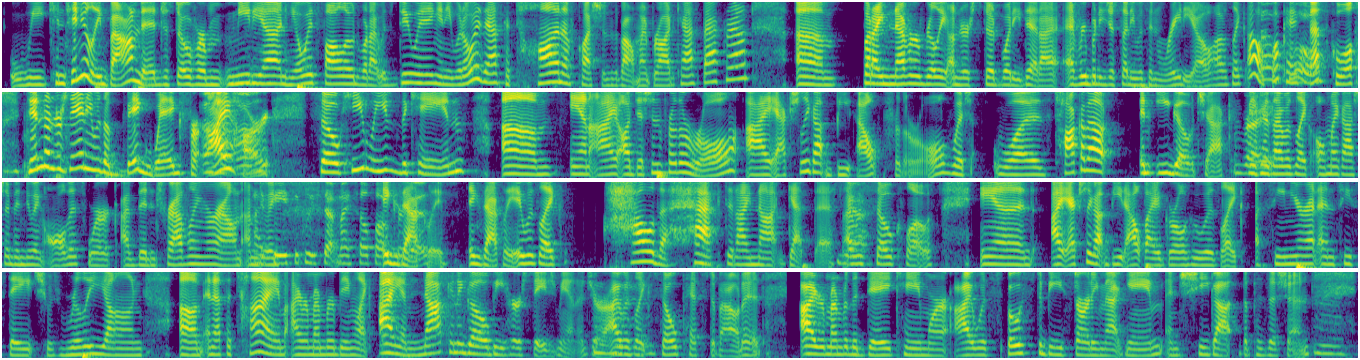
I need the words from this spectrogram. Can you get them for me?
We continually bonded just over media, and he always followed what I was doing, and he would always ask a ton of questions about my broadcast background. Um, but I never really understood what he did. I, everybody just said he was in radio. I was like, oh, Oh, okay, cool. that's cool. Didn't understand he was a big wig for iHeart. So he leaves the Canes, um, and I auditioned for the role. I actually got beat out for the role, which was talk about an ego check because I was like, oh my gosh, I've been doing all this work. I've been traveling around. I'm I doing basically set myself up exactly For this. exactly it was like how the heck did i not get this? I was so close. And i actually got beat out by a girl who was like a senior at nc state. She was really young. Um, and at the time i remember being like i am not going to go be her stage manager. I was like so pissed about it. I remember the day came where i was supposed to be starting that game and she got the position.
